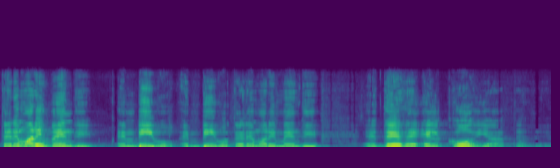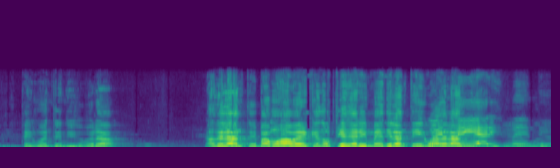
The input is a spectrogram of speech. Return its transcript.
tenemos a Arismendi en vivo, en vivo tenemos a Arismendi eh, desde el CODIA, tengo entendido, ¿verdad? Adelante, vamos a ver qué nos tiene Arismendi la antigua, Buen adelante. día, Arismendi.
